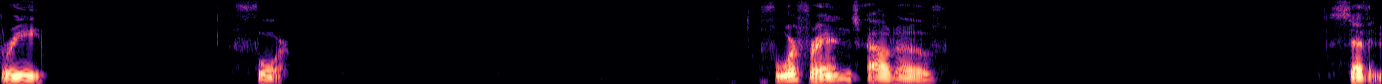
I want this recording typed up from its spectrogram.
three, four. Four friends out of seven.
